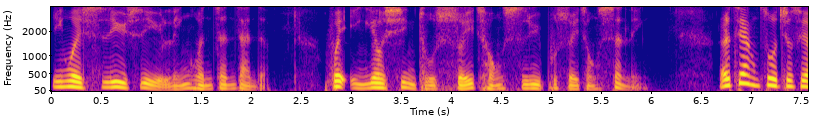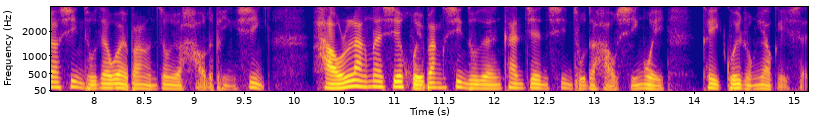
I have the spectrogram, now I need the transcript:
因为私欲是与灵魂征战的，会引诱信徒随从私欲，不随从圣灵。而这样做，就是要信徒在外邦人中有好的品性。好让那些毁谤信徒的人看见信徒的好行为，可以归荣耀给神。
